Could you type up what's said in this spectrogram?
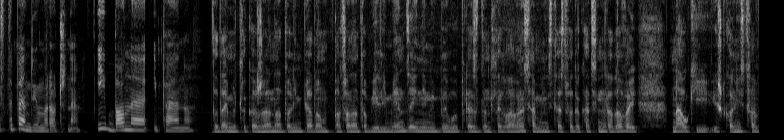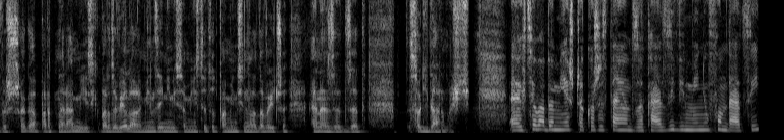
stypendium roczne i bony IPN-u. Dodajmy tylko, że nad Olimpiadą patronat objęli m.in. były prezydent Lech Wałęsa, Ministerstwo Edukacji Narodowej, Nauki i Szkolnictwa Wyższego, a partnerami jest ich bardzo wielu, ale m.in. są Instytut Pamięci Narodowej czy NSZZ Solidarność. E, Chciałabym jeszcze, korzystając z okazji, w imieniu Fundacji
